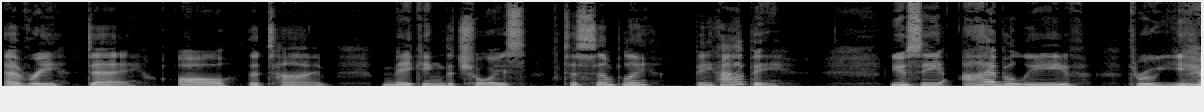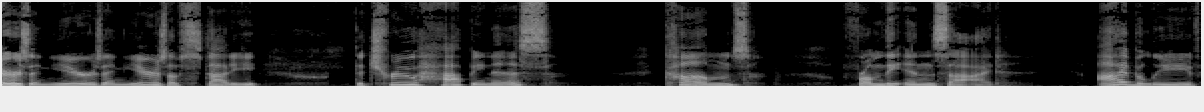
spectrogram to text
Every day, all the time, making the choice to simply be happy. You see, I believe through years and years and years of study, the true happiness comes from the inside. I believe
